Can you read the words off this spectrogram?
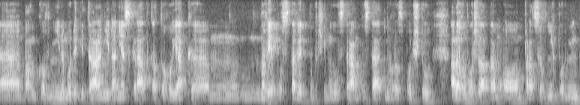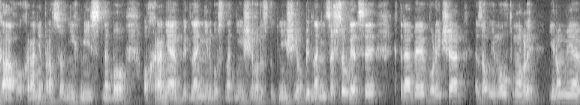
eh, bankovní nebo digitální daně, zkrátka toho, jak ehm, nově postavit tu příjmovou stránku státního rozpočtu, ale hovořila tam o pracovních podmínkách, ochraně pracovních míst nebo ochraně ochraně bydlení nebo snadnějšího, dostupnějšího bydlení, což jsou věci, které by voliče zaujmout mohly. Jenom je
